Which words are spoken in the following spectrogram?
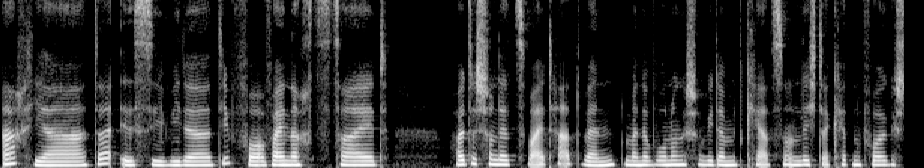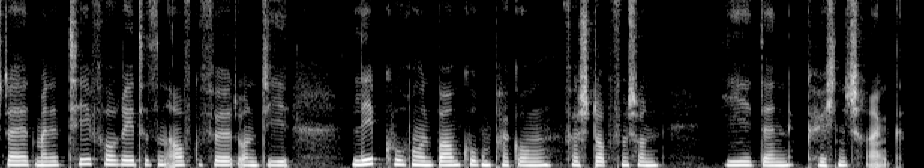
Ach ja, da ist sie wieder, die Vorweihnachtszeit. Heute ist schon der zweite Advent. Meine Wohnung ist schon wieder mit Kerzen und Lichterketten vollgestellt. Meine Teevorräte sind aufgefüllt und die Lebkuchen- und Baumkuchenpackungen verstopfen schon jeden Küchenschrank.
